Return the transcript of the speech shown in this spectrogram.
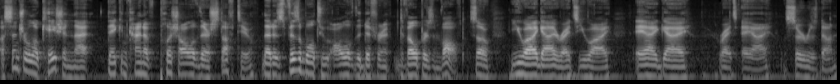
a central location that they can kind of push all of their stuff to that is visible to all of the different developers involved. So UI guy writes UI, AI guy writes AI, the server's done.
